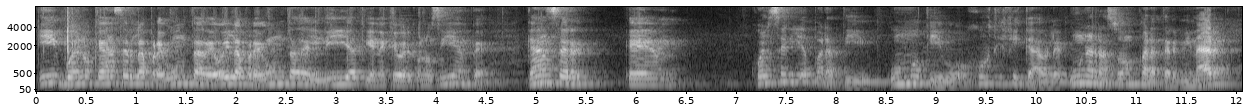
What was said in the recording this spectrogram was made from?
Y bueno, cáncer, la pregunta de hoy, la pregunta del día tiene que ver con lo siguiente. Cáncer, em, ¿cuál sería para ti un motivo justificable, una razón para terminar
